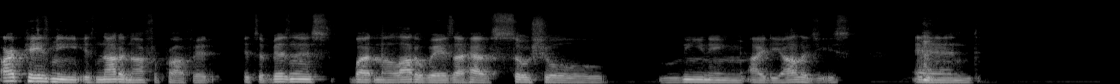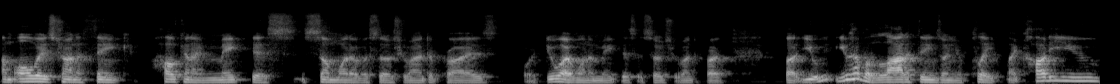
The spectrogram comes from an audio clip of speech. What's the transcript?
Art Pays Me is not a not-for-profit it's a business, but in a lot of ways, I have social leaning ideologies. Hmm. And I'm always trying to think how can I make this somewhat of a social enterprise, or do I want to make this a social enterprise? But you you have a lot of things on your plate. Like, how do you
